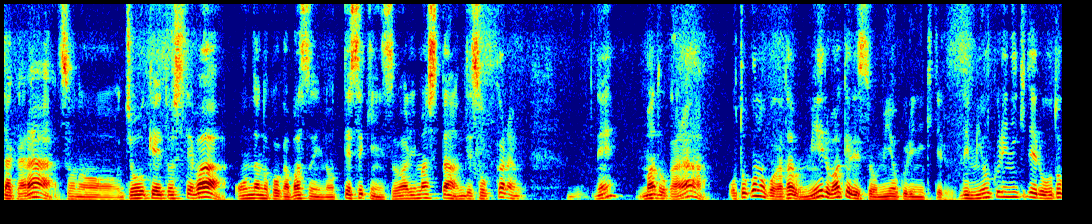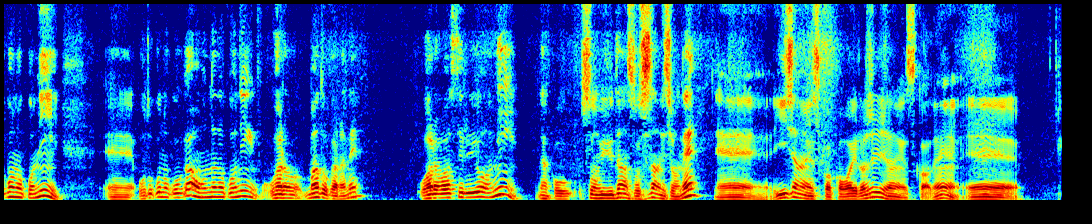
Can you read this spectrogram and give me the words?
だからその情景としては女の子がバスに乗って席に座りました。でそこからね窓から男の子が多分見えるわけですよ。見送りに来てる。で見送りに来てる男の子に、えー、男の子が女の子に窓からね笑わせるようになんかそういうダンスをしたんでしょうね、えー、いいじゃないですか。可愛らしいじゃないですかね、えー、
